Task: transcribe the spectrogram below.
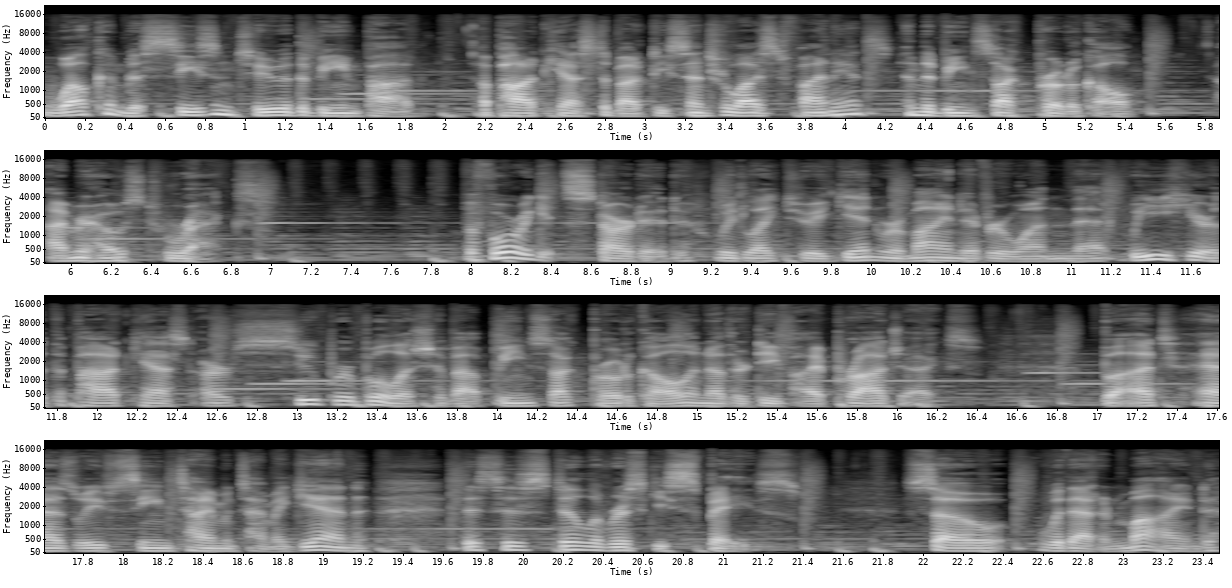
Welcome to Season 2 of the Bean Pod, a podcast about decentralized finance and the Beanstalk Protocol. I'm your host, Rex. Before we get started, we'd like to again remind everyone that we here at the podcast are super bullish about Beanstalk Protocol and other DeFi projects. But as we've seen time and time again, this is still a risky space. So, with that in mind,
